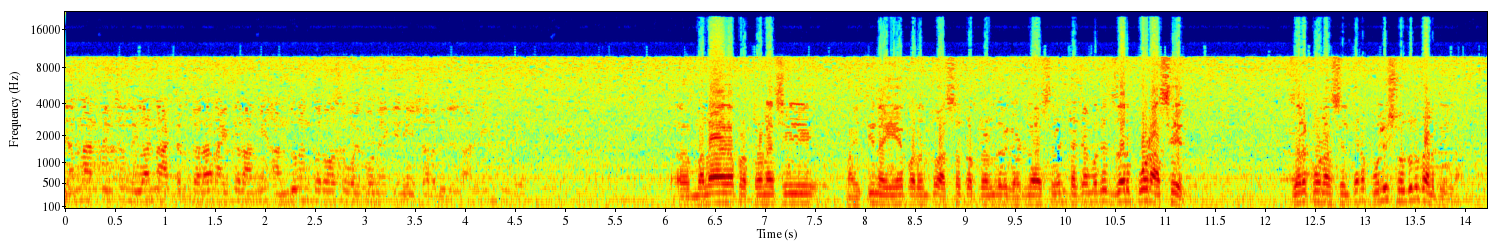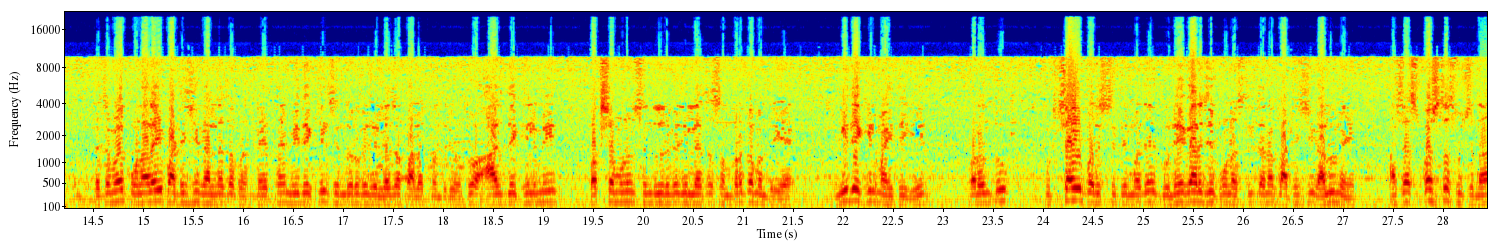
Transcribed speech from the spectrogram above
यांना आणि त्यांच्या मुलांना अटक करा नाहीतर आम्ही आंदोलन करू असं वैभव नाईक यांनी इशारा दिलेला आहे. मला या प्रकरणाची माहिती नाही आहे परंतु असं प्रकरण जर घडलं असेल त्याच्यामध्ये जर कोण असेल जर कोण असेल तर पोलीस शोधून काढतील ना. त्याच्यामुळे कोणालाही पाठीशी घालण्याचा प्रश्न येत नाही. मी देखील सिंधुदुर्ग जिल्ह्याचा पालकमंत्री होतो. आज देखील मी पक्ष म्हणून सिंधुदुर्ग जिल्ह्याचा संपर्क मंत्री आहे. मी देखील माहिती घेईन. परंतु कुठच्याही परिस्थितीमध्ये गुन्हेगार जे कोण असतील त्यांना पाठीशी घालू नये अशा स्पष्ट सूचना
